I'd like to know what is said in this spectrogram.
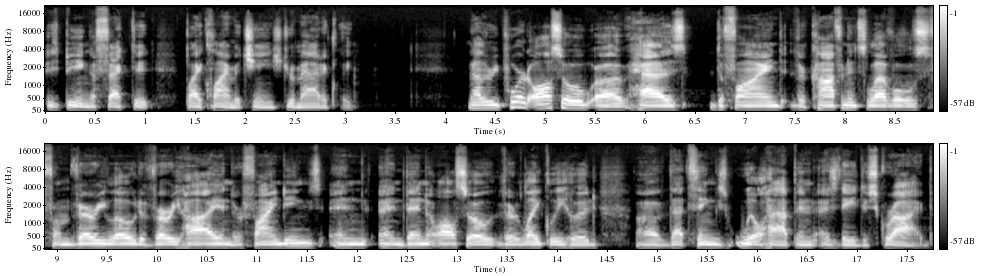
is being affected by climate change dramatically. Now, the report also uh, has defined their confidence levels from very low to very high in their findings, and, and then also their likelihood uh, that things will happen as they describe.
